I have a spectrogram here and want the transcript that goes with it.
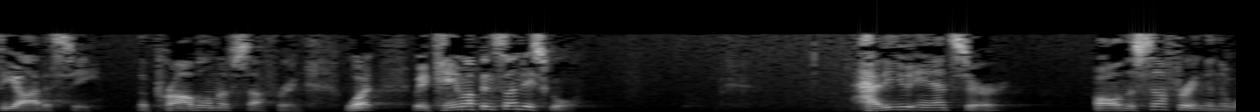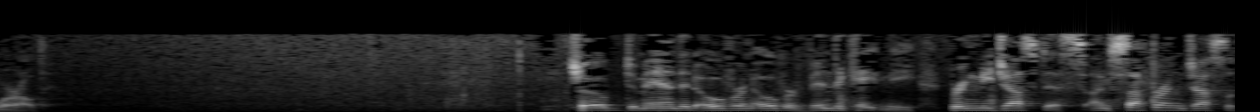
theodicy, the problem of suffering. What it came up in Sunday school. How do you answer all the suffering in the world? Job demanded over and over, vindicate me, bring me justice. I'm suffering justly.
